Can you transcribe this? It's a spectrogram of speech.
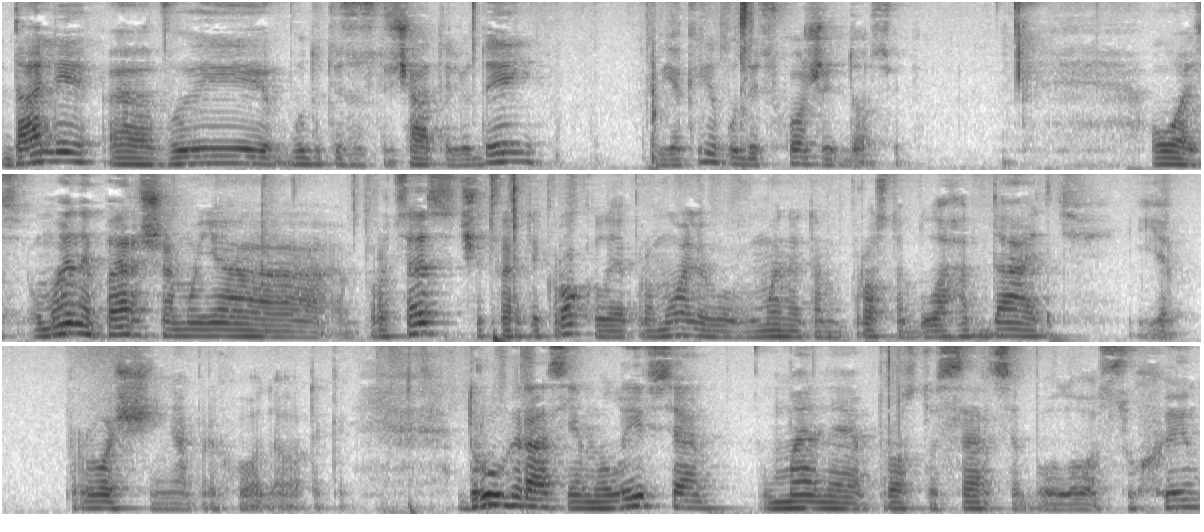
Далі е, ви будете зустрічати людей, у яких буде схожий досвід. Ось, у мене перша моя процес, четвертий крок, коли я промолював, у мене там просто благодать, я прощення приходило таке. Другий раз я молився, у мене просто серце було сухим.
